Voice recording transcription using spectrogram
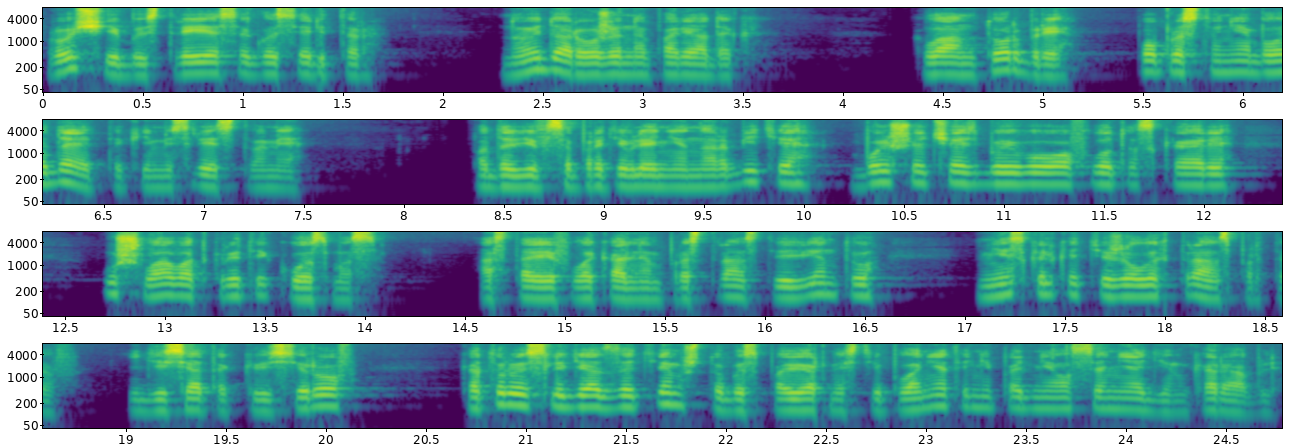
«Проще и быстрее», — согласился Риттер. «Но и дороже на порядок. Клан Торбри попросту не обладает такими средствами. Подавив сопротивление на орбите, большая часть боевого флота Скари ушла в открытый космос, оставив в локальном пространстве Венту несколько тяжелых транспортов и десяток крейсеров, которые следят за тем, чтобы с поверхности планеты не поднялся ни один корабль.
